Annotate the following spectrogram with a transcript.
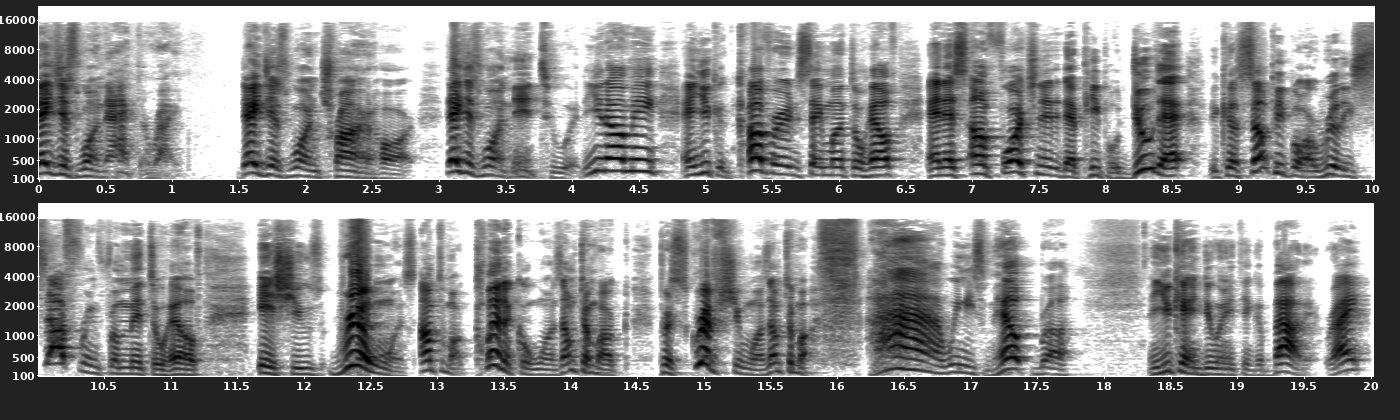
they just wasn't acting right. They just wasn't trying hard. They just wasn't into it. You know what I mean? And you can cover it and say mental health. And it's unfortunate that people do that because some people are really suffering from mental health issues, real ones. I'm talking about clinical ones. I'm talking about prescription ones. I'm talking about, ah, we need some help, bro. And you can't do anything about it, right?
